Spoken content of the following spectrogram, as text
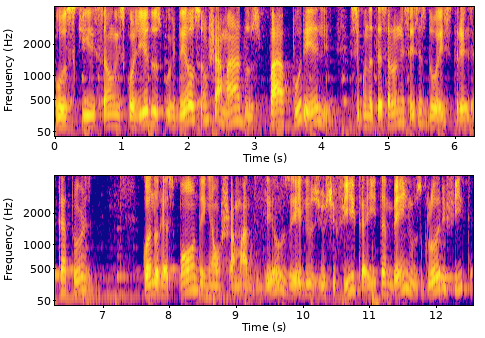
Os que são escolhidos por Deus são chamados por Ele. 2 Tessalonicenses 2, 13 e 14. Quando respondem ao chamado de Deus, Ele os justifica e também os glorifica.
